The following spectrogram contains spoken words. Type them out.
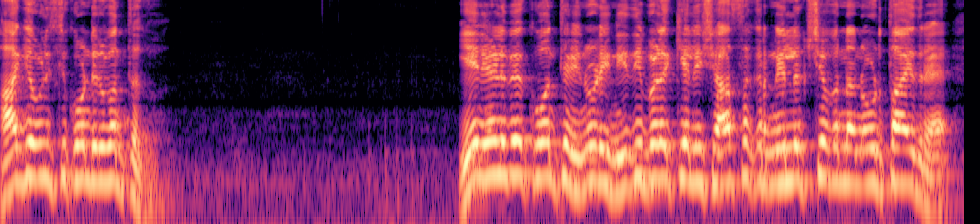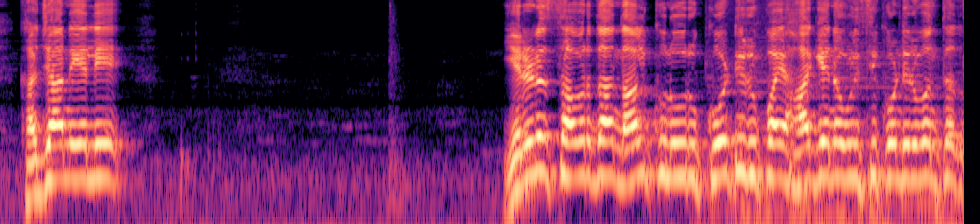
ಹಾಗೆ ಉಳಿಸಿಕೊಂಡಿರುವಂಥದ್ದು. ಏನು ಹೇಳಬೇಕು ಅಂತೇಳಿ, ನೋಡಿ, ನಿಧಿ ಬಳಕೆಯಲ್ಲಿ ಶಾಸಕರ ನಿರ್ಲಕ್ಷ್ಯವನ್ನು ನೋಡ್ತಾ ಇದ್ರೆ, ಖಜಾನೆಯಲ್ಲಿ ಎರಡು ಸಾವಿರದ ನಾಲ್ಕು ನೂರು ಕೋಟಿ ರೂಪಾಯಿ ಹಾಗೇನ ಉಳಿಸಿಕೊಂಡಿರುವಂಥದ್ದು.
